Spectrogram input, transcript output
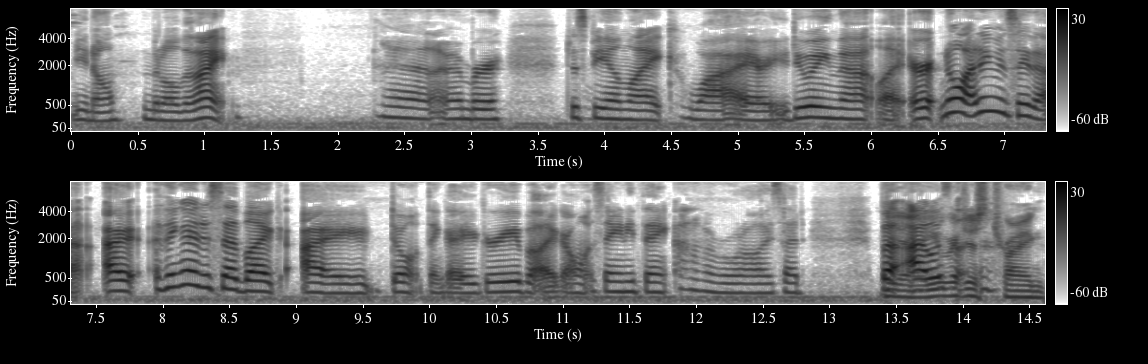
you know middle of the night." And I remember just being like, "Why are you doing that?" Like, or no, I didn't even say that. I I think I just said like, "I don't think I agree," but like I won't say anything. I don't remember what all I said. But yeah, I was you were uh, just trying.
